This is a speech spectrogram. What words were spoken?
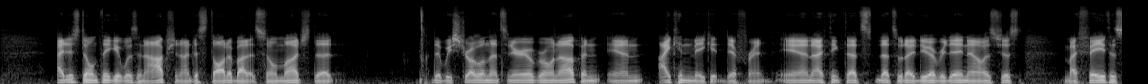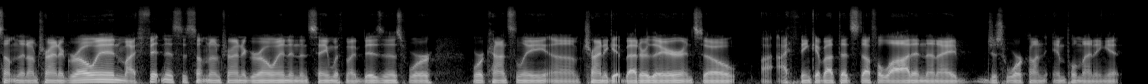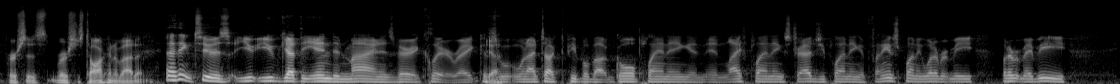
I just don't think it was an option. I just thought about it so much that that we struggle in that scenario growing up, and and I can make it different. And I think that's that's what I do every day now. Is just my faith is something that I'm trying to grow in. My fitness is something I'm trying to grow in, and then same with my business. We're we're constantly um, trying to get better there, and so I think about that stuff a lot, and then I just work on implementing it versus versus talking about it. And I think too is you you've got the end in mind is very clear, right? Because Yeah. when I talk to people about goal planning and, and life planning, strategy planning, and financial planning, whatever it may whatever it may be,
